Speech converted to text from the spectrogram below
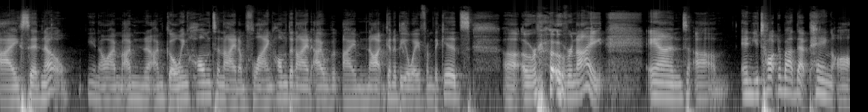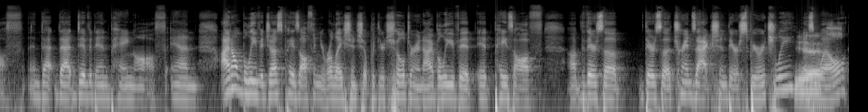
I said, no, you know, I'm, I'm, I'm going home tonight. I'm flying home tonight. I, I'm not going to be away from the kids uh, over, overnight. And, um, and you talked about that paying off and that, that dividend paying off. And I don't believe it just pays off in your relationship with your children. I believe it, it pays off. Uh, there's a there's a transaction there spiritually yes. as well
